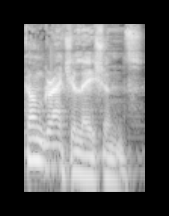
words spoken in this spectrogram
Congratulations.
